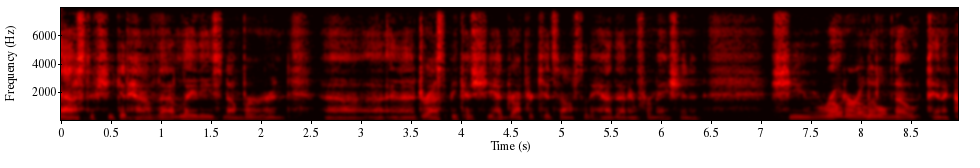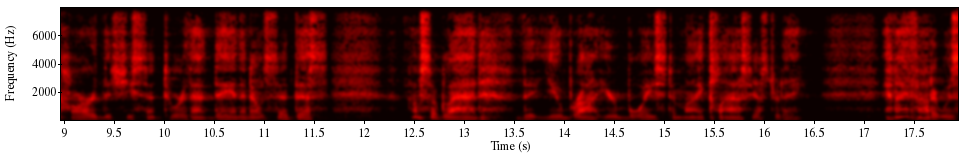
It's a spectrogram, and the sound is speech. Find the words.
asked if she could have that lady's number and uh, an address because she had dropped her kids off, so they had that information. And she wrote her a little note in a card that she sent to her that day. And the note said this I'm so glad that you brought your boys to my class yesterday. And I thought it was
